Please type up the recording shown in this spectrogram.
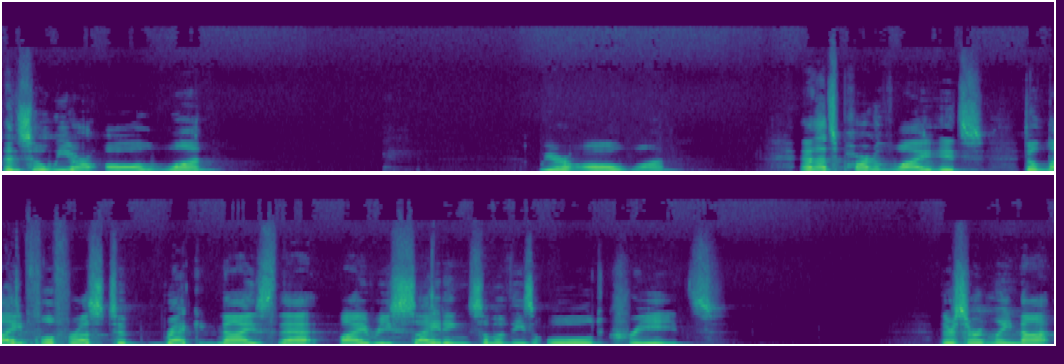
And so we are all one. We are all one. And that's part of why it's delightful for us to recognize that by reciting some of these old creeds. They're certainly not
